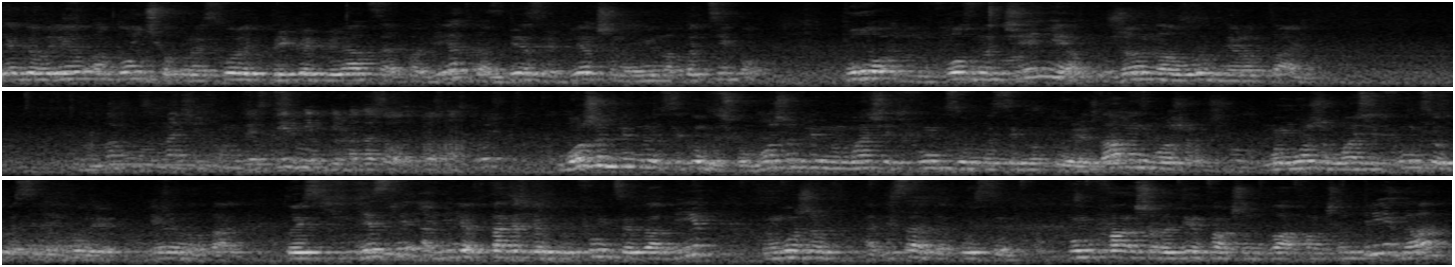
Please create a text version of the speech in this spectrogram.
я говорил о том, что происходит прекомпиляция по веткам без рефлекшена именно по типам. По, по значениям уже на уровне runtime. То есть тип не, не подошел, запрос на строчку? Можем ли мы, секундочку, можем ли мы мачить функцию по сигнатуре? Да, мы можем. Мы можем мачить функцию по сигнатуре. Именно так. То есть, если объект, так как функция это объект, мы можем описать, допустим, function 1, function 2, function 3, да,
